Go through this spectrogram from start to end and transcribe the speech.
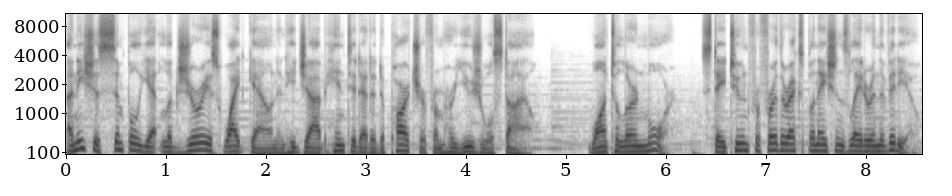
Anisha's simple yet luxurious white gown and hijab hinted at a departure from her usual style. Want to learn more? Stay tuned for further explanations later in the video.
